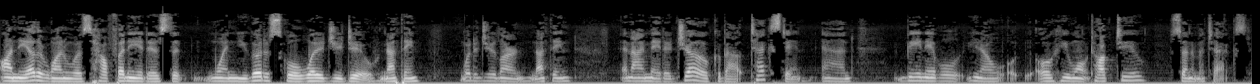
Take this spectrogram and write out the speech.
on the other one was how funny it is that when you go to school, what did you do? Nothing. What did you learn? Nothing. And I made a joke about texting and being able, you know, oh, he won't talk to you, send him a text.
